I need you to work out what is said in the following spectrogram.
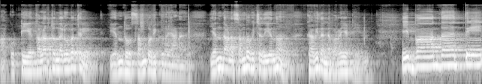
ആ കുട്ടിയെ തളർത്തുന്ന രൂപത്തിൽ എന്തോ സംഭവിക്കുകയാണ്. എന്താണ് സംഭവിച്ചത് എന്ന് കവി തന്നെ പറയട്ടെ. ഇബാദത്തിൽ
